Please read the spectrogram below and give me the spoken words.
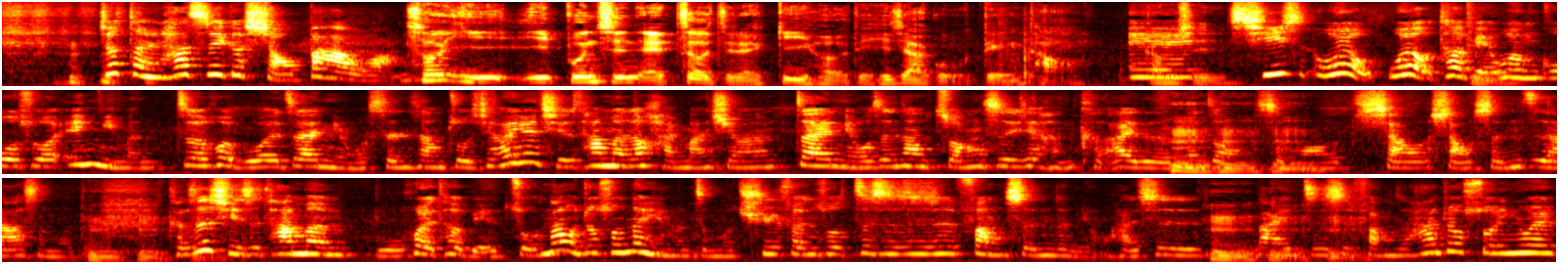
就等于他是一个小霸王。所以，伊伊本身会做一个记号的迄只牛顶头。诶，其实我有我有特别问过说，哎，你们这会不会在牛身上做其他？因为其实他们都还蛮喜欢在牛身上装饰一些很可爱的那种什么小小绳子啊什么的。可是其实他们不会特别做。那我就说，那你们怎么区分说这只是放生的牛，还是那一只是放生？他就说，因为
